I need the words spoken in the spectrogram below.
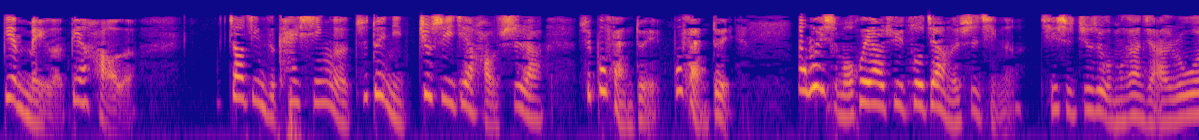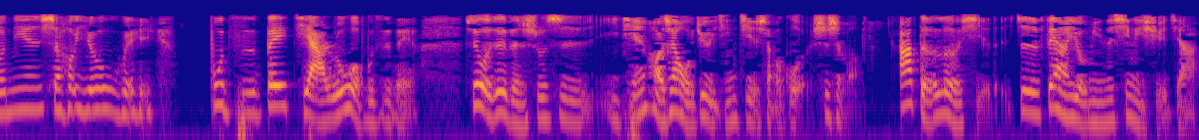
变美了、变好了，照镜子开心了，这对你就是一件好事啊！所以不反对，不反对。那为什么会要去做这样的事情呢？其实就是我们刚刚讲的，如果年少有为，不自卑。假如我不自卑啊，所以我这本书是以前好像我就已经介绍过，是什么？阿德勒写的，这是非常有名的心理学家。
